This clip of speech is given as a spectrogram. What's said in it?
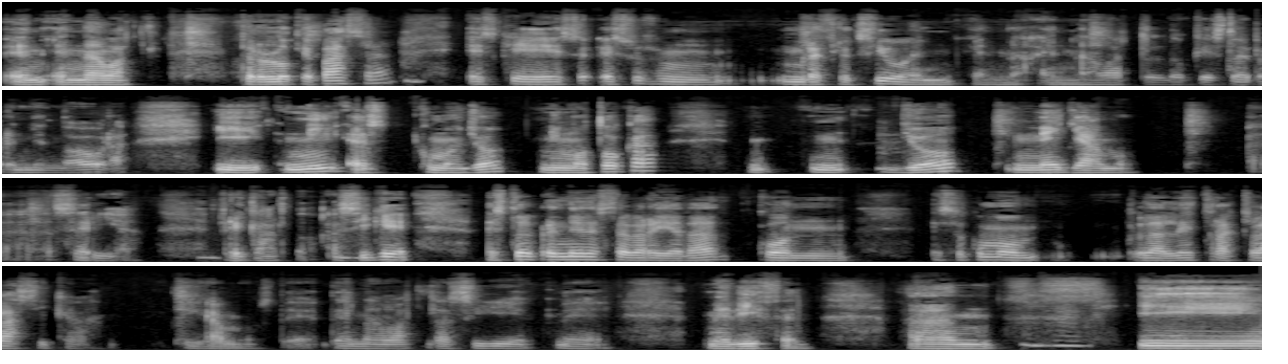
en, en, náhuatl. Pero lo que pasa es que eso, es un, reflexivo en, en, en, náhuatl, lo que estoy aprendiendo ahora. Y ni es como yo, ni motoca, yo me llamo, ah, sería Ricardo. Así que estoy aprendiendo esta variedad con eso como la letra clásica digamos, de, de Nahuatl, así me, me dicen. y,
